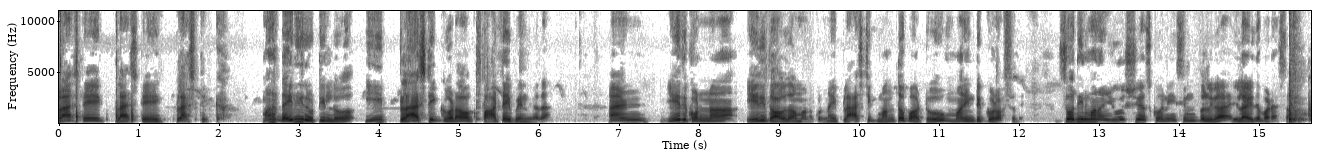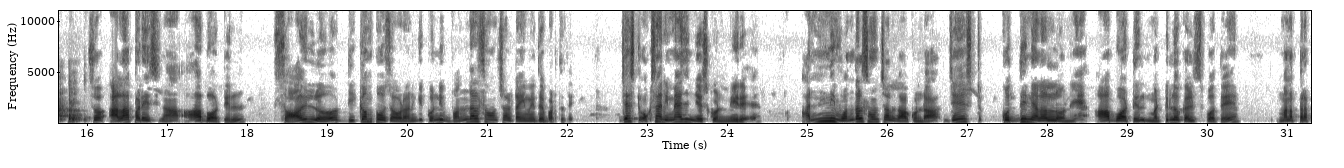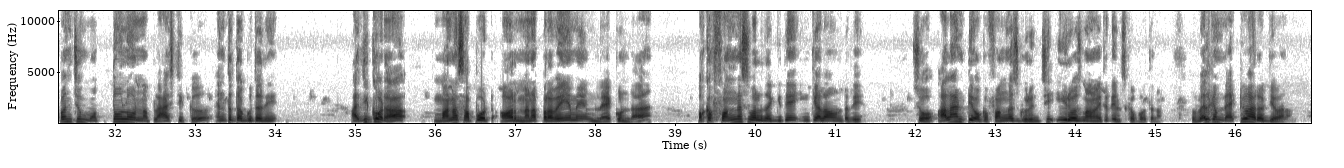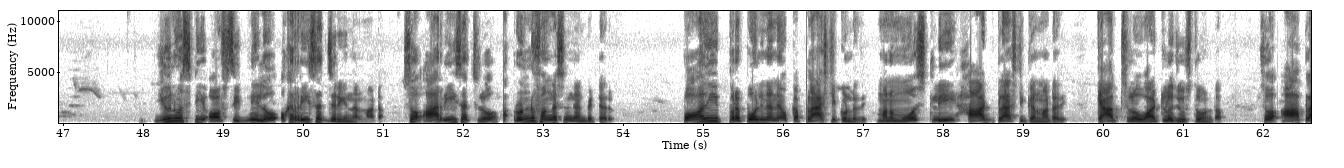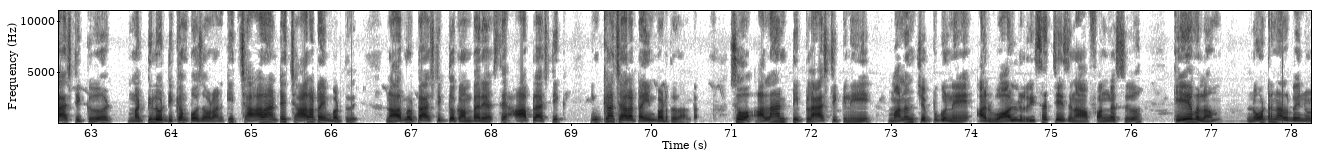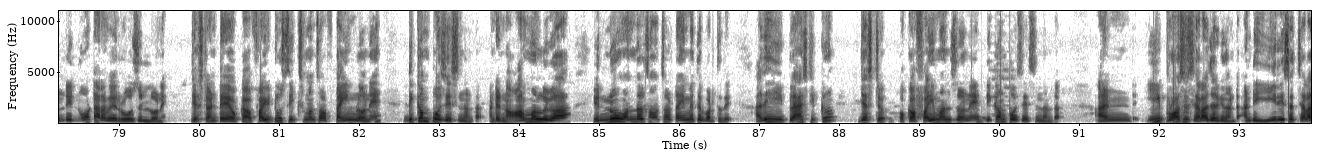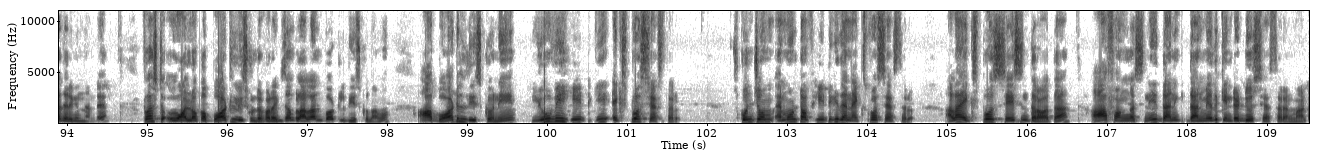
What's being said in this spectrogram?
Plastic plastic plastic. మన daily రొటీన్లో ఈ ప్లాస్టిక్ కూడా ఒక పార్ట్ అయిపోయింది కదా. అండ్ ఏది కొన్నా ఏది తాగుదాం అనుకున్నా ఈ ప్లాస్టిక్ మనతో పాటు మన ఇంటికి కూడా వస్తుంది. సో దీన్ని మనం యూజ్ చేసుకొని సింపుల్గా ఇలా అయితే పడేస్తాం. సో అలా పడేసిన ఆ బాటిల్ సాయిల్లో డికంపోజ్ అవ్వడానికి కొన్ని వందల సంవత్సరాల టైం అయితే పడుతుంది. జస్ట్ ఒకసారి ఇమాజిన్ చేసుకోండి మీరే. అన్ని వందల సంవత్సరాలు కాకుండా జస్ట్ కొద్ది నెలల్లోనే ఆ బాటిల్ మట్టిలో కలిసిపోతే మన ప్రపంచం మొత్తంలో ఉన్న ప్లాస్టిక్ ఎంత తగ్గుతుంది? అది కూడా మన సపోర్ట్ ఆర్ మన ప్రమేయం లేకుండా ఒక ఫంగస్ వల్ల తగ్గితే ఇంకెలా ఉంటుంది? సో అలాంటి ఒక ఫంగస్ గురించి ఈరోజు మనం అయితే తెలుసుకోబోతున్నాం. Welcome back to Arogyavanam. University of సిడ్నీలో ఒక రీసెర్చ్ జరిగిందనమాట సో ఆ రీసెర్చ్లో రెండు ఫంగస్ని కనిపెట్టారు. పాలీప్రపోలిన్ అనే ఒక ప్లాస్టిక్ ఉంటుంది మనం మోస్ట్లీ హార్డ్ ప్లాస్టిక్ అనమాట అది. క్యాప్స్లో వాటిలో చూస్తూ ఉంటాం. సో ఆ ప్లాస్టిక్ మట్టిలో డికంపోజ్ అవడానికి చాలా అంటే చాలా టైం పడుతుంది. నార్మల్ ప్లాస్టిక్తో కంపేర్ చేస్తే ఆ ప్లాస్టిక్ ఇంకా చాలా టైం పడుతుంది అంట సో అలాంటి ప్లాస్టిక్ని మనం చెప్పుకునే అది వాళ్ళు రీసెర్చ్ చేసిన ఆ ఫంగస్ కేవలం నూట నలభై నుండి నూట అరవై రోజుల్లోనే జస్ట్ అంటే ఒక five to six months of టైంలోనే డికంపోజ్ చేసిందంట. అంటే నార్మల్గా ఎన్నో వందల సంవత్సరాల టైం అయితే పడుతుంది. అదే ఈ ప్లాస్టిక్ జస్ట్ ఒక ఫైవ్ మంత్స్లోనే డికంపోజ్ చేసిందంట. అండ్ ఈ ప్రాసెస్ ఎలా జరిగిందంటే? అంటే ఈ రీసెర్చ్ ఎలా జరిగిందంటే ఫస్ట్ వాళ్ళు ఒక బాటిల్ తీసుకుంటారు. ఫర్ ఎగ్జాంపుల్ అలాంటి బాటిల్ తీసుకుందాము. ఆ బాటిల్ తీసుకొని యూవి హీట్కి ఎక్స్పోజ్ చేస్తారు. కొంచెం అమౌంట్ ఆఫ్ హీట్కి దాన్ని ఎక్స్పోజ్ చేస్తారు. అలా ఎక్స్పోజ్ చేసిన తర్వాత ఆ ఫంగస్ని దానికి దాని మీదకి ఇంట్రడ్యూస్ చేస్తారనమాట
